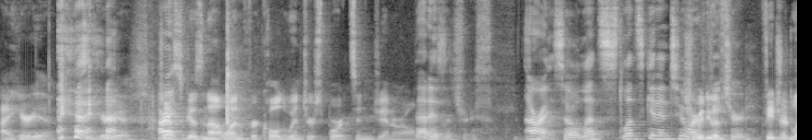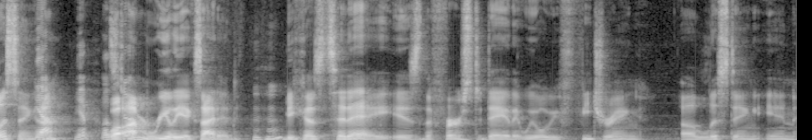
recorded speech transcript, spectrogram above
I hear you. I hear you. All right. Jessica's not one for cold winter sports in general. That is the truth. All right, so let's let's get into Should our featured. featured listing? Yeah, Huh? yep, let's well. Mm-hmm. I'm really excited because today is the first day that we will be featuring a listing in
